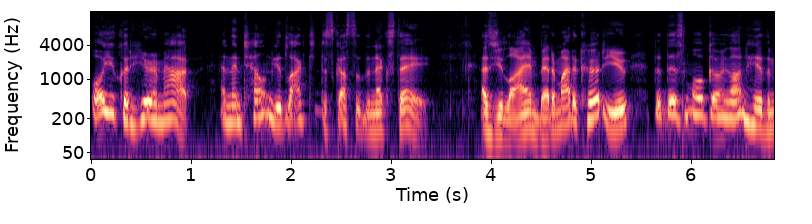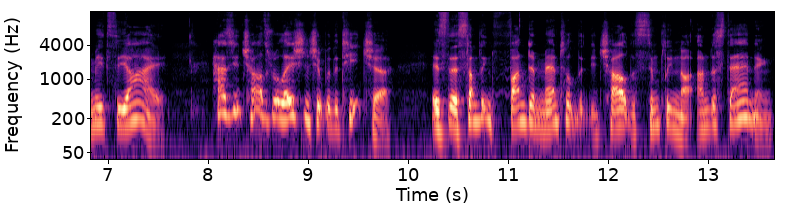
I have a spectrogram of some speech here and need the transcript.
Or you could hear him out and then tell him you'd like to discuss it the next day. As you lie in bed, it might occur to you that there's more going on here than meets the eye. How's your child's relationship with the teacher? Is there something fundamental that your child is simply not understanding?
